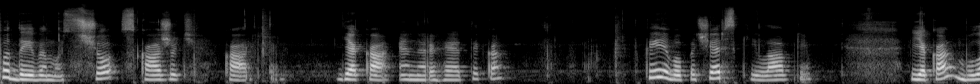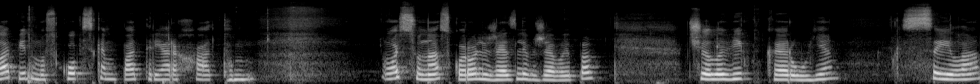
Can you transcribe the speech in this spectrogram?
Подивимось, що скажуть карти. Яка енергетика в Києво-Печерській лаврі? Яка була під московським патріархатом. Ось у нас король жезлів вже випав. Чоловік керує, сила,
